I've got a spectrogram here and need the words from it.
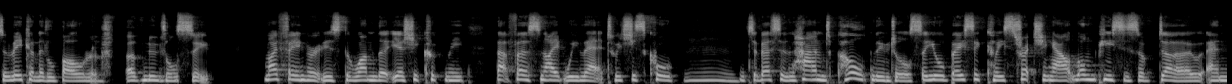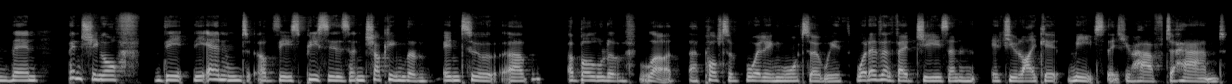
to make a little bowl of, of noodle soup. My favorite is the one that Yeshi cooked me that first night we met, which is called mm. Tibetan hand pulled noodles. So you're basically stretching out long pieces of dough and then pinching off the, the end of these pieces and chucking them into uh, a bowl of, well, a pot of boiling water with whatever veggies and, if you like it, meat that you have to hand.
